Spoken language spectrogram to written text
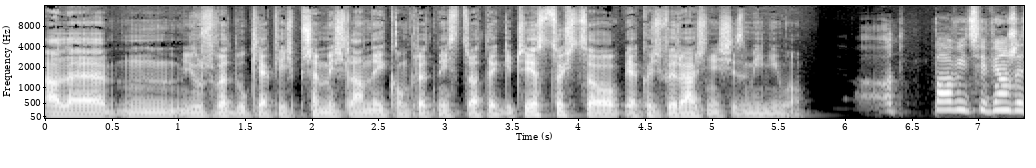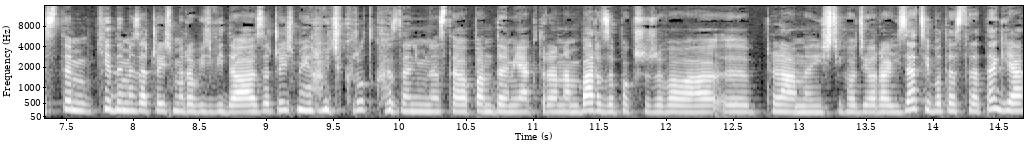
ale mm, już według jakiejś przemyślanej, konkretnej strategii? Czy jest coś, co jakoś wyraźnie się zmieniło? Odpowiedź się wiąże z tym, kiedy my zaczęliśmy robić wideo. Zaczęliśmy je robić krótko, zanim nastała pandemia, która nam bardzo pokrzyżowała y, plany, jeśli chodzi o realizację, bo ta strategia,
